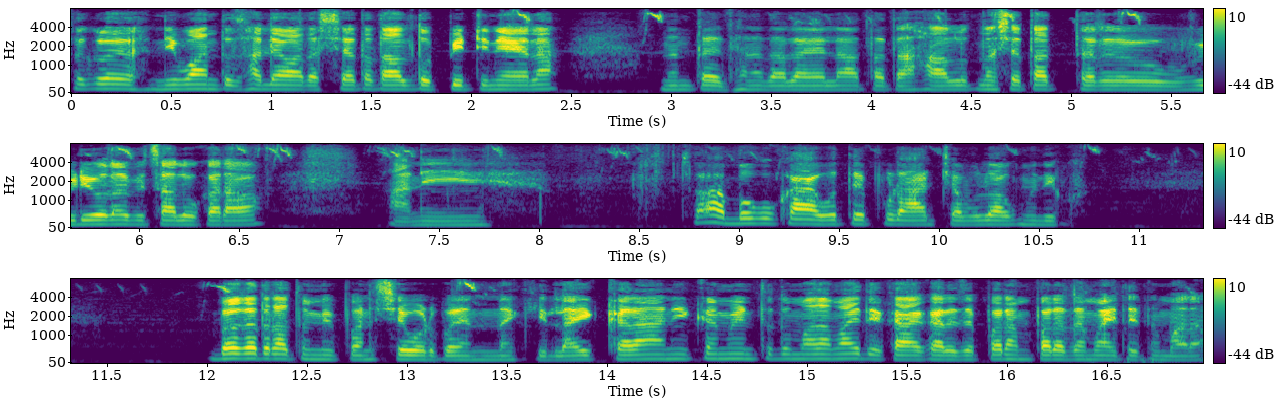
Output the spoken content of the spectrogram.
सगळं निवांत झाल्यावर आता शेतात आलो तो पेटी न्यायला नंतर ध्यानात आला यायला. आता आता आलोत ना शेतात तर व्हिडिओला बी चालू करावा. आणि चला बघू काय होतं पुढं आजच्या ब्लॉगमध्ये बघत राहा तुम्ही पण शेवटपर्यंत नक्की लाईक करा आणि कमेंट तर तुम्हाला माहिती आहे काय करायचं परंपरा तर माहिती आहे तुम्हाला.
